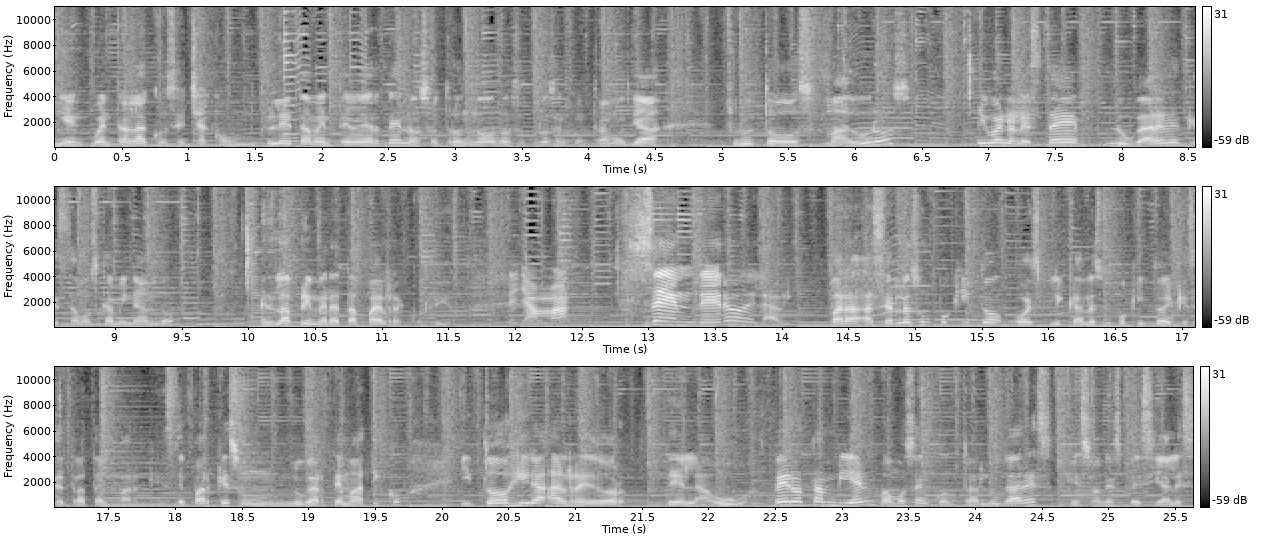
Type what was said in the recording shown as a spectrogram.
y encuentran la cosecha completamente verde. Nosotros no, nosotros encontramos ya frutos maduros. Y bueno, en este lugar en el que estamos caminando es la primera etapa del recorrido. Se llama Sendero de la Vida. Para hacerles un poquito o explicarles un poquito de qué se trata el parque. Este parque es un lugar temático y todo gira alrededor de la uva. Pero también vamos a encontrar lugares que son especiales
